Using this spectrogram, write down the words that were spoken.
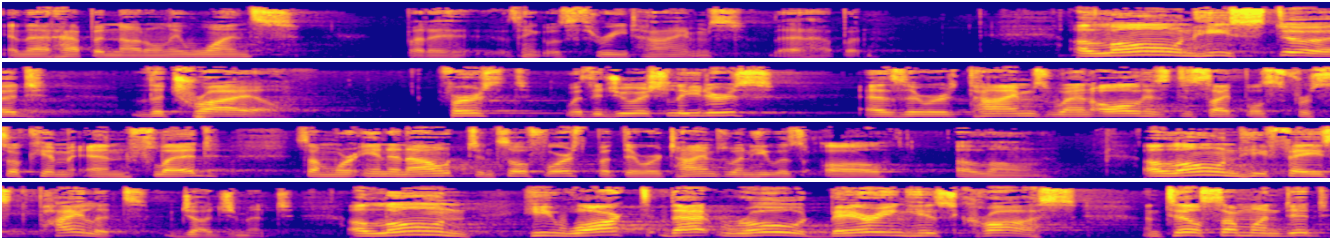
And that happened not only once, but I think it was three times that happened. Alone he stood the trial. First with the Jewish leaders, as there were times when all his disciples forsook him and fled. Some were in and out and so forth, but there were times when he was all alone. Alone he faced Pilate's judgment. Alone he walked that road bearing his cross until someone did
